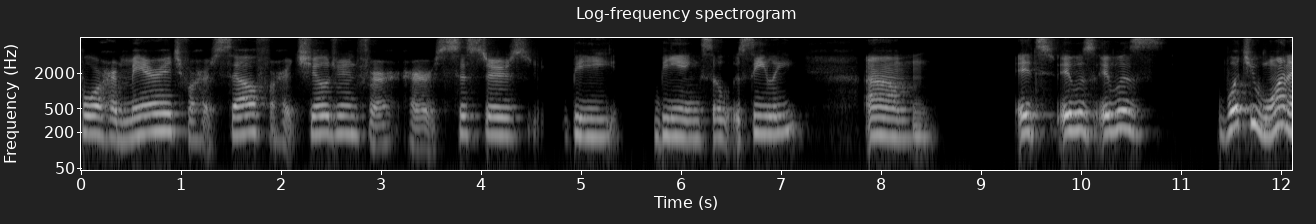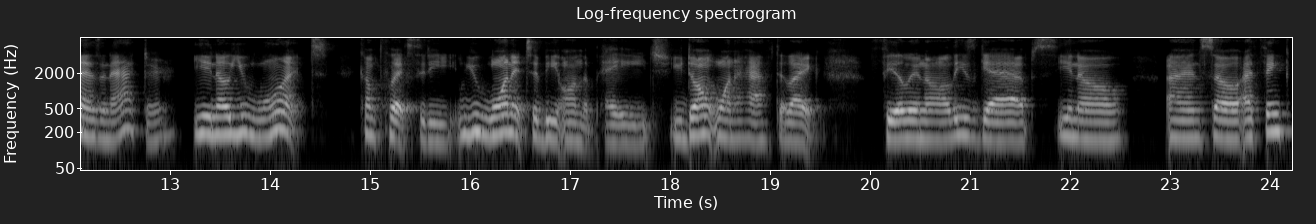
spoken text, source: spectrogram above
for her marriage, for herself, for her children, for her sisters be being so Celie. Um it's it was it was what you want as an actor. You know, you want complexity. You want it to be on the page. You don't want to have to like fill in all these gaps, you know. And so I think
